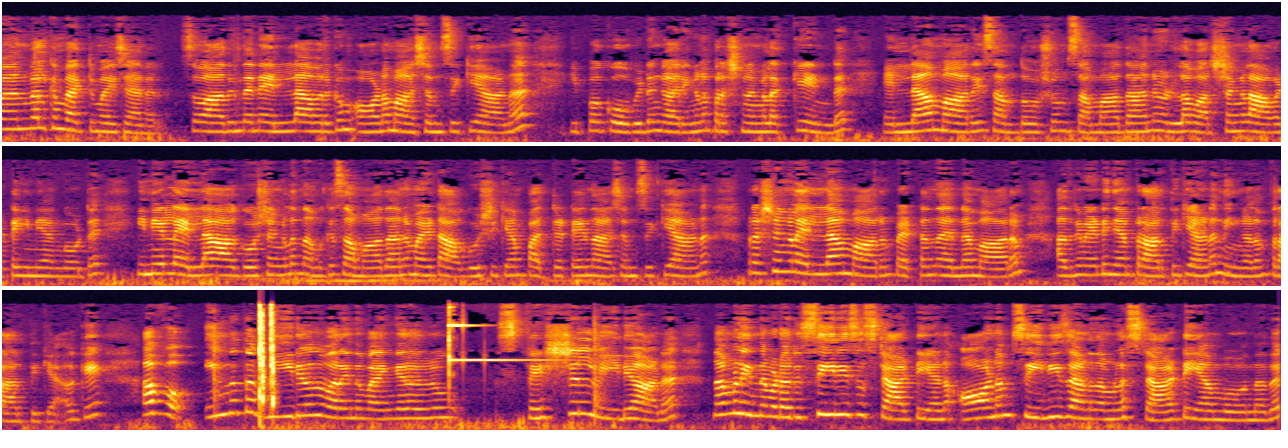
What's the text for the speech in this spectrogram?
One welcome back to my channel so ആദ്യം തന്നെ എല്ലാവർക്കും ഓണം ആശംസിക്കുകയാണ്. ഇപ്പോൾ കോവിഡും കാര്യങ്ങളും പ്രശ്നങ്ങളൊക്കെ ഉണ്ട്. എല്ലാം മാറി സന്തോഷവും സമാധാനവും ഉള്ള വർഷങ്ങളാവട്ടെ ഇനി അങ്ങോട്ട്. ഇനിയുള്ള എല്ലാ ആഘോഷങ്ങളും നമുക്ക് സമാധാനമായിട്ട് ആഘോഷിക്കാൻ പറ്റട്ടെ എന്ന് ആശംസിക്കുകയാണ്. പ്രശ്നങ്ങളെല്ലാം മാറും പെട്ടെന്ന് തന്നെ മാറും. അതിനുവേണ്ടി ഞാൻ പ്രാർത്ഥിക്കുകയാണ് നിങ്ങളും പ്രാർത്ഥിക്കുക ഓക്കെ അപ്പോൾ ഇന്നത്തെ വീഡിയോ എന്ന് പറയുന്നത് ഭയങ്കര ഒരു സ്പെഷ്യൽ വീഡിയോ ആണ്. നമ്മൾ ഇന്നിവിടെ ഒരു സീരീസ് സ്റ്റാർട്ട് ചെയ്യാണ്. ഓണം സീരീസ് ആണ് നമ്മൾ സ്റ്റാർട്ട് ചെയ്യാൻ പോകുന്നത്.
